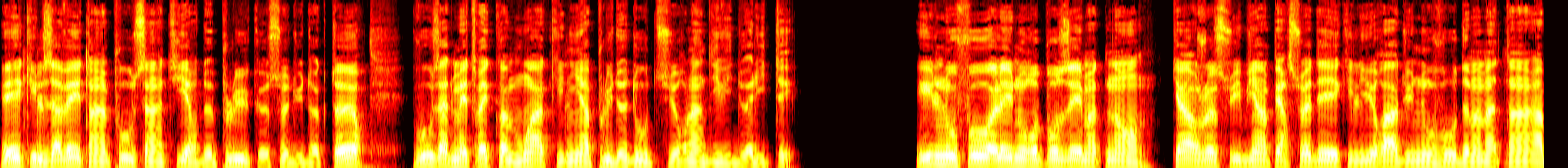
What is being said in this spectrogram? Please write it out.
et qu'ils avaient un pouce un tiers de plus que ceux du docteur, vous admettrez comme moi qu'il n'y a plus de doute sur l'individualité. Il nous faut aller nous reposer maintenant, car je suis bien persuadé qu'il y aura du nouveau demain matin à.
